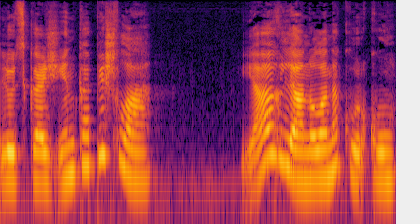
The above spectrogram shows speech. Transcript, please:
людська жінка пішла. Я глянула на курку.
